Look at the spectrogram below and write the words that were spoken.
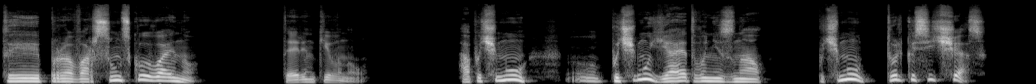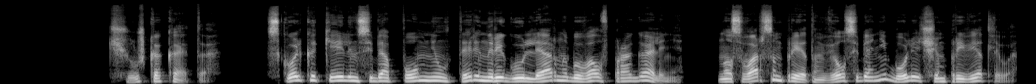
«Ты про Варсунскую войну?» Терен кивнул. «А почему... почему я этого не знал? Почему только сейчас?» Чушь какая-то. Сколько Кейлин себя помнил, Терен регулярно бывал в прогалине, но с Варсом при этом вел себя не более чем приветливо.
